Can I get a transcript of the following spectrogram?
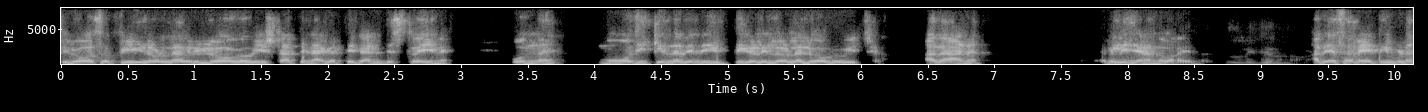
ഫിലോസഫിയിലുള്ള ഒരു ലോകവീക്ഷണത്തിനകത്ത് രണ്ട് സ്ട്രെയിന് ഒന്ന് മോചിക്കുന്നതിന്റെ യുക്തികളിലുള്ള ലോകവീക്ഷണം. അതാണ് റിലിജൻ എന്ന് പറയുന്നത്. അതേ സമയത്ത് ഇവിടെ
